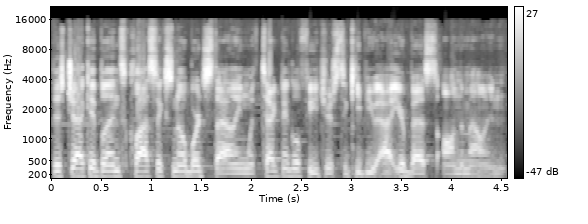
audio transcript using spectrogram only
This jacket blends classic snowboard styling with technical features to keep you at your best on the mountain.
